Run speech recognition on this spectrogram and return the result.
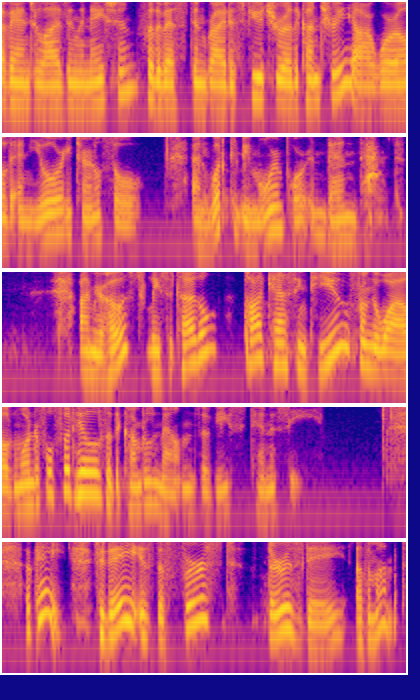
evangelizing the nation for the best and brightest future of the country, our world, and your eternal soul. And what could be more important than that? I'm your host, Lisa Tuggle, podcasting to you from the wild and wonderful foothills of the Cumberland Mountains of East Tennessee. Okay, today is the first Thursday of the month.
